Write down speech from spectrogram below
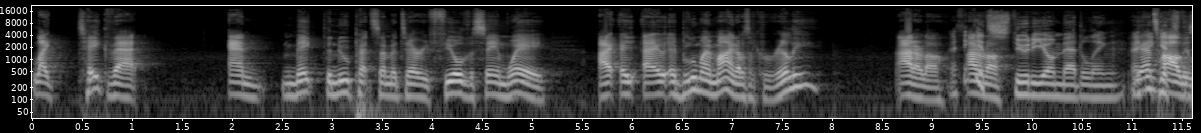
like take that and make the new Pet Sematary feel the same way, I I, I it blew my mind. I was like, really? I don't know. I think don't it's know. studio meddling. I yeah, think it's Hollywood.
